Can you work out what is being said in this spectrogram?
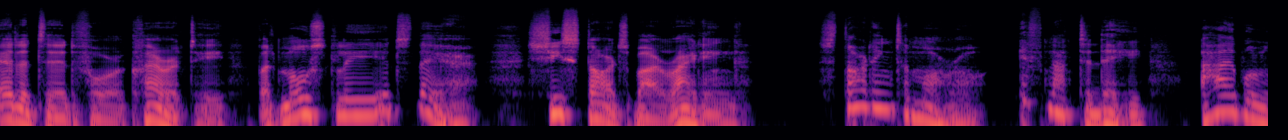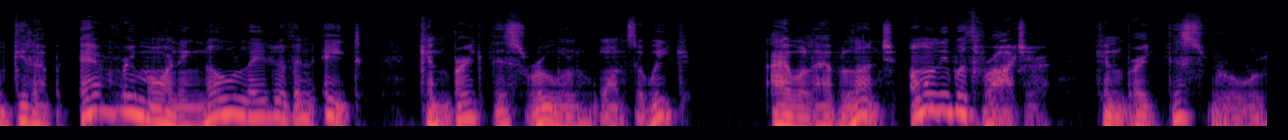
edited for clarity, but mostly it's there. She starts by writing Starting tomorrow, if not today, I will get up every morning no later than 8. Can break this rule once a week. I will have lunch only with Roger. Can break this rule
